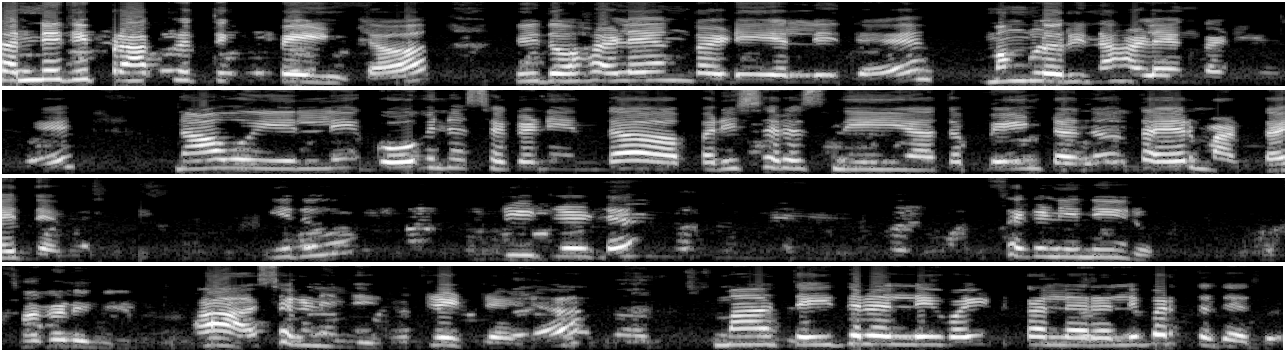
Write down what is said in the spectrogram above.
ಸನ್ನಿಧಿ ಪ್ರಾಕೃತಿಕ್ ಪೇಂಟ್. ಇದು ಹಳೆ ಅಂಗಡಿಯಲ್ಲಿದೆ ಮಂಗಳೂರಿನ ಹಳೆ ಅಂಗಡಿಯಲ್ಲಿ. ನಾವು ಇಲ್ಲಿ ಗೋವಿನ ಸಗಣಿಯಿಂದ ಪರಿಸರ ಸ್ನೇಹಿಯಾದ ಪೇಂಟ್ ಅನ್ನು ತಯಾರು ಮಾಡ್ತಾ ಇದ್ದೇವೆ. ಇದು ಟ್ರೀಟೆಡ್ ಸಗಣಿ ನೀರು. ಹಾ ಸಗಣಿ ನೀರು ಟ್ರೀಟೆಡ್ ಮತ್ತೆ ಇದರಲ್ಲಿ ವೈಟ್ ಕಲರ್ ಅಲ್ಲಿ ಬರ್ತದೆ ಅದು.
